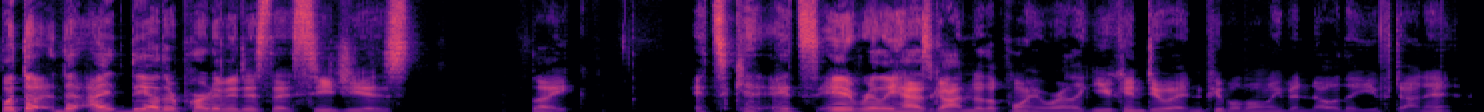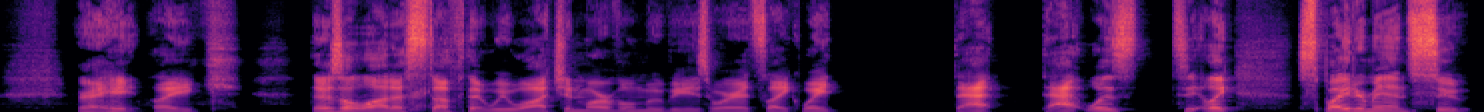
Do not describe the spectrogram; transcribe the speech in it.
But the the I, the other part of it is that cg is like it's it's it really has gotten to the point where like you can do it and people don't even know that you've done it right? Like there's a lot of stuff that we watch in marvel movies where it's like wait that that was like spider-man suit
